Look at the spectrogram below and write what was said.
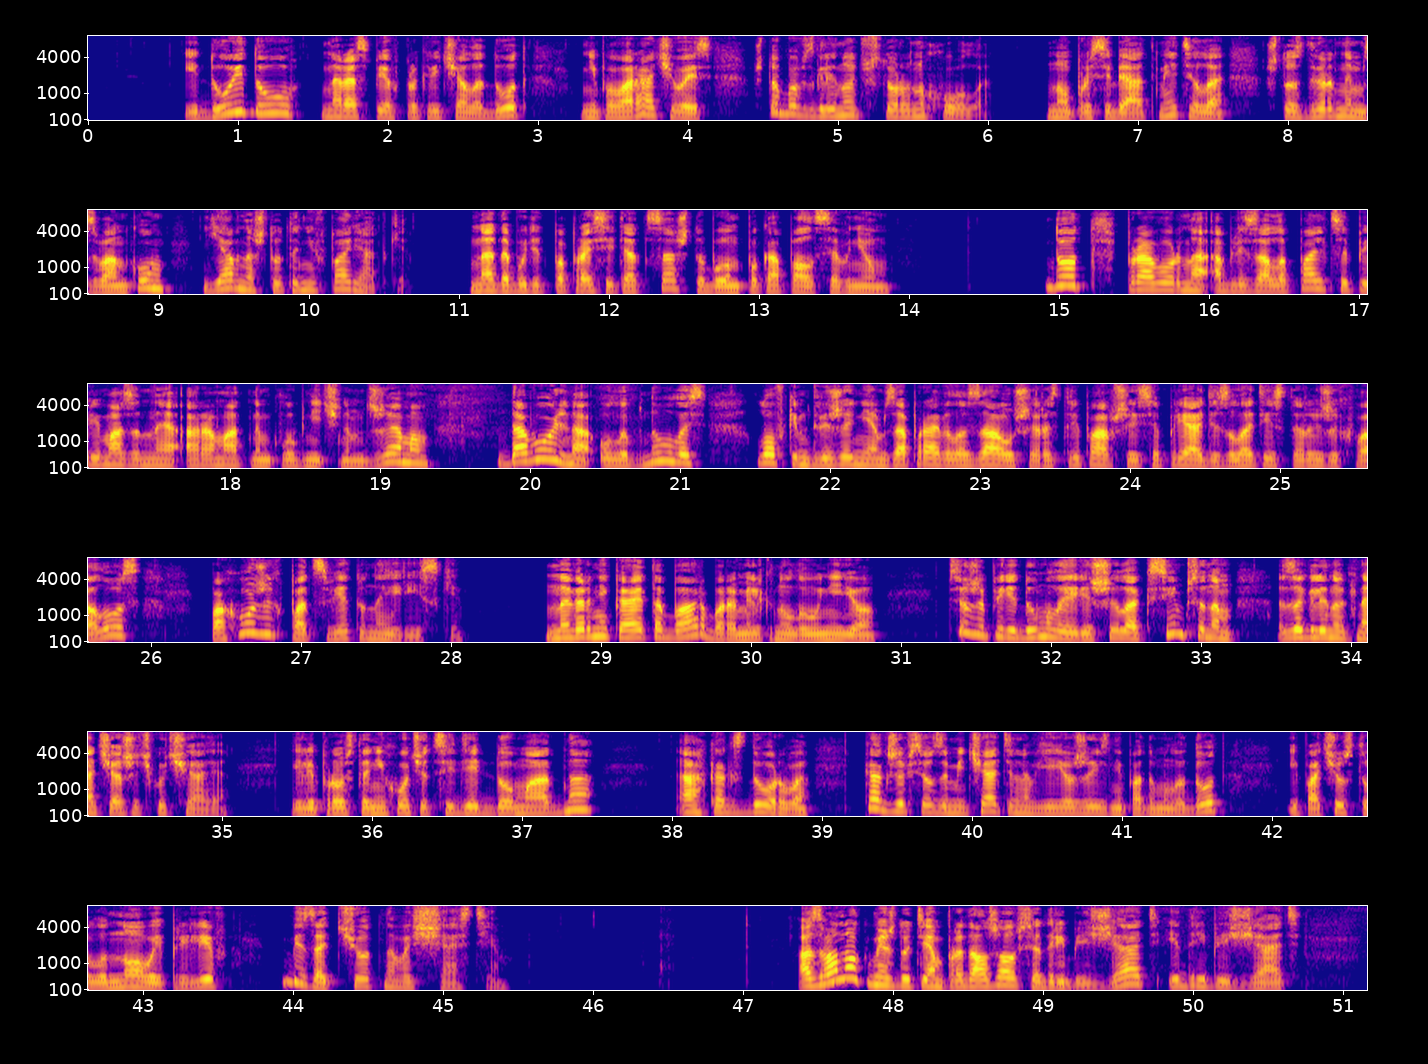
«Иду, иду!» — нараспев прокричала Дот, не поворачиваясь, чтобы взглянуть в сторону холла. Но про себя отметила, что с дверным звонком явно что-то не в порядке. Надо будет попросить отца, чтобы он покопался в нем. Дот проворно облизала пальцы, перемазанные ароматным клубничным джемом, довольно улыбнулась, ловким движением заправила за уши растрепавшиеся пряди золотисто-рыжих волос, похожих по цвету на ириски. Наверняка это Барбара мелькнула у нее. Все же передумала и решила к Симпсонам заглянуть на чашечку чая. Или просто не хочет сидеть дома одна? Ах, как здорово! Как же все замечательно в ее жизни, подумала Дот и почувствовала новый прилив безотчетного счастья. А звонок, между тем, продолжал все дребезжать и дребезжать.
